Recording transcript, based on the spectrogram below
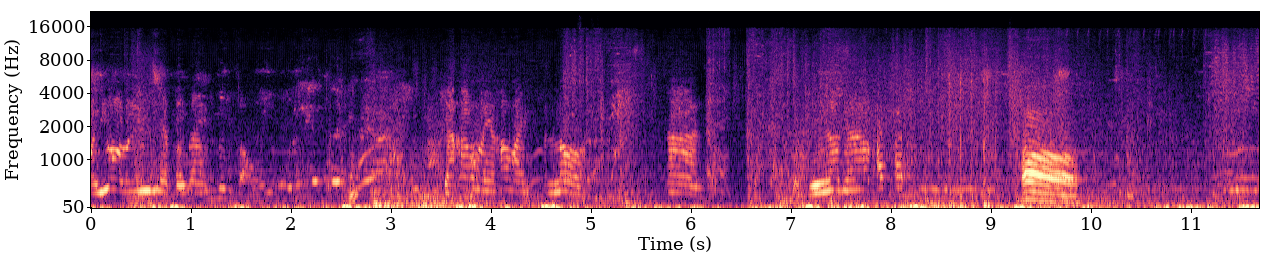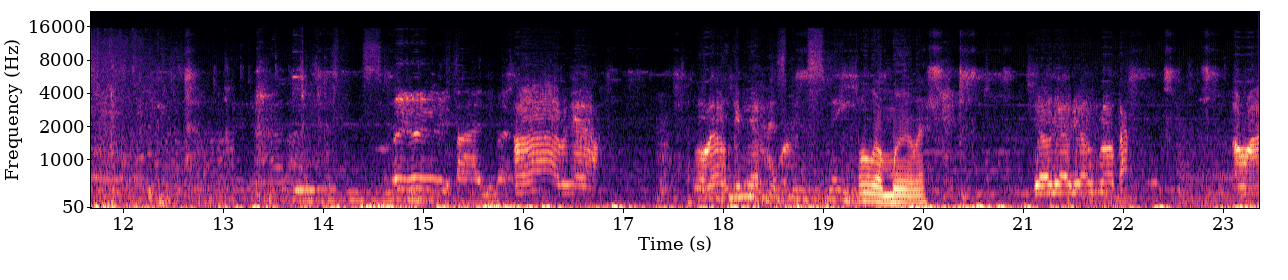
โอ้ยย่อมันเรื่ยๆไปไหมลังพึ่งสองวิเลยอย่าเข้าไปอย่าเข้าไปมันล่ออ่านเดี๋ยวเดี๋ยวแป๊บแป๊บอ๋อเฮ้ยเฮ้ยเฮ้ยตายดีมากอ่าเป็นไงล่ะบอกแล้วติดแน่ยต้องแบบมือไหมเดี๋ยวเดี๋ยวเดี๋ยวรอแป๊บเอาไว้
